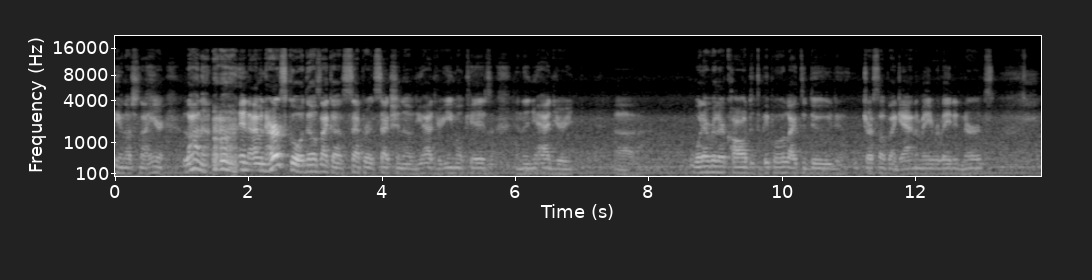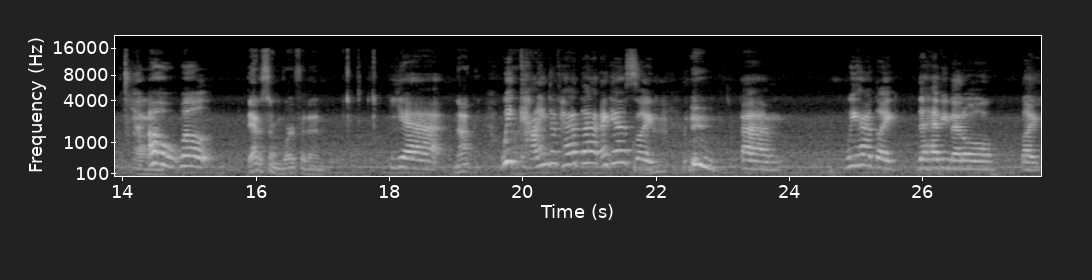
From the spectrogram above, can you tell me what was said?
even though she's not here. Lana, and in her school there was like a separate section of you had your emo kids, and then you had your uh, whatever they're called, the people who like to do dress up like anime related nerds. Um, Oh well, they had a certain word for them. yeah, Not we kind of had that, I guess. Like, Mm-hmm. um, we had like the heavy metal, like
